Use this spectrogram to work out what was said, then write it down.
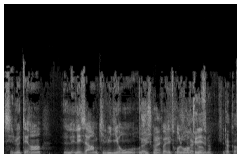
C'est le terrain, les armes qui lui diront jusqu'où il peut aller trop loin. Je suis d'accord.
